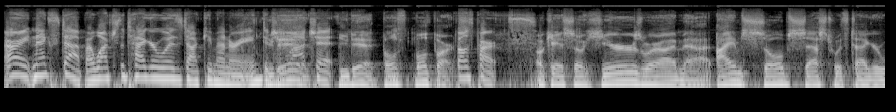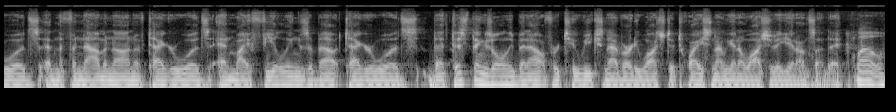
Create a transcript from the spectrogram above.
All right, next up, I watched the Tiger Woods documentary. Did you, watch it? You did. Both both parts. Both parts. Okay, so here's where I'm at. I am so obsessed with Tiger Woods and the phenomenon of Tiger Woods and my feelings about Tiger Woods that this thing's only been out for two weeks and I've already watched it twice and I'm going to watch it again on Sunday. Whoa.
